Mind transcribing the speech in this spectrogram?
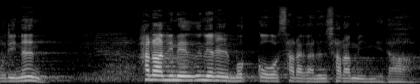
우리는 하나님의 은혜를 먹고 살아가는 사람입니다.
